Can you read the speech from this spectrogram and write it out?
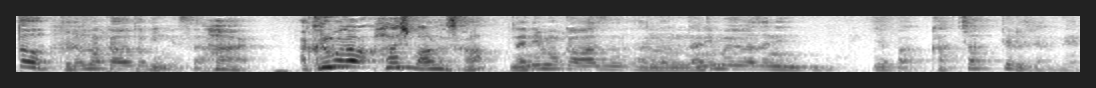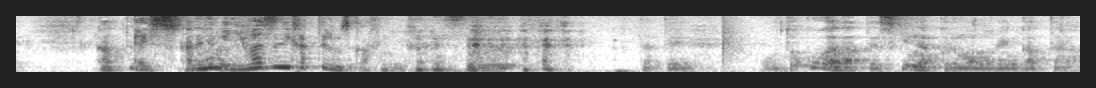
と。車買う時にさ、はいあ車の話もあるんですか？何も買わずあの何も言わずにやっぱ買っちゃってるじゃんね。買ってえ買って。何も言わずに買ってるんですか？言わずに。だって男がだって好きな車乗れんかったら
